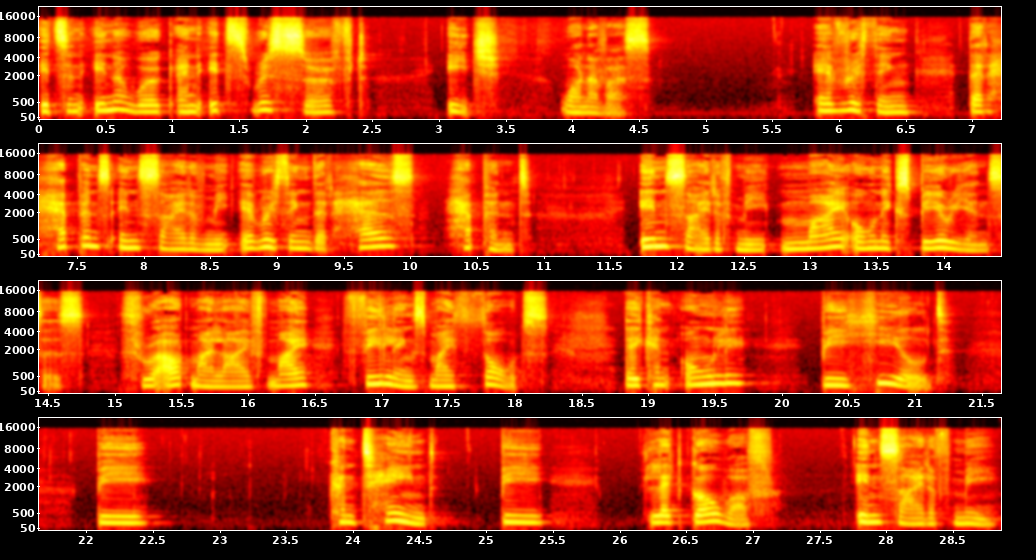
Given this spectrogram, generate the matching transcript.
It's an inner work and it's reserved each one of us everything that happens inside of me, everything that has happened inside of me, my own experiences throughout my life, my feelings, my thoughts, they can only be healed, be contained, be let go of inside of me.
